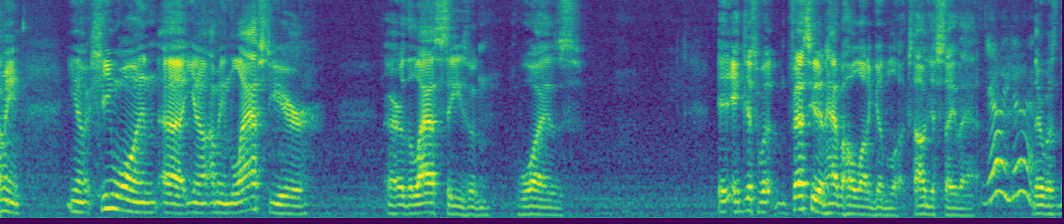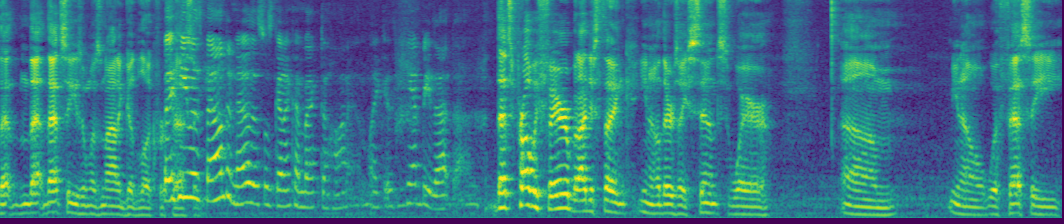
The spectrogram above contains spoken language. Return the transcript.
I mean, you know, she won. Uh, you know, I mean, last year or the last season was. It, it just was. Fessy didn't have a whole lot of good looks. I'll just say that yeah, he did. there was that that that season was not a good look for. But Fessy. he was bound to know this was going to come back to haunt him. Like, he can't be that dumb. That's probably fair, but I just think you know there's a sense where, um, you know, with Fessy,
